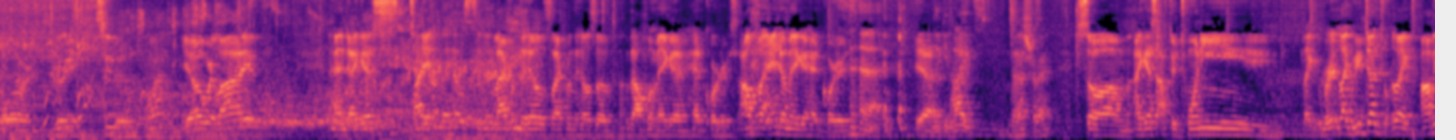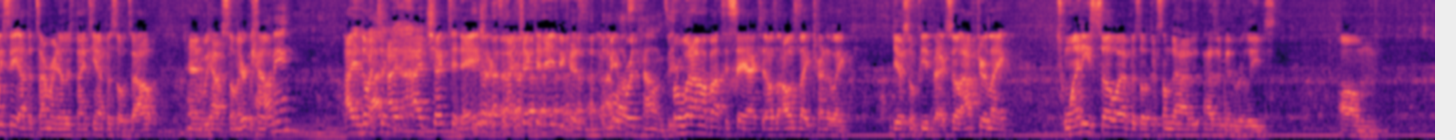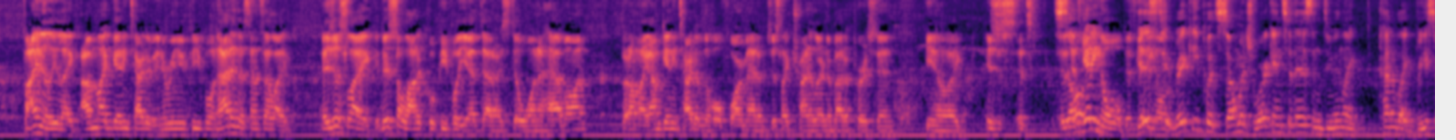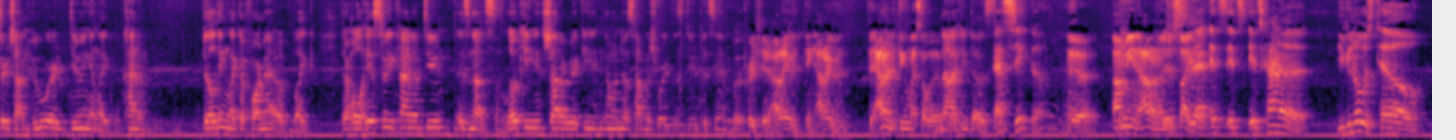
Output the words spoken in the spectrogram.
four, three, two, one. Yo, we're live. And I guess today, Live from the hills today. live from the hills, live from the hills of the Alpha Omega headquarters, Alpha and Omega headquarters. Yeah. Lincoln Heights. That's right. So um, I guess after twenty, like we're like we've done tw- like obviously at the time right now there's 19 episodes out, and we have some. You're episodes- counting? I no, I, I che- didn't- I, I checked today. I checked today because I mean, for, for what I'm about to say. Actually, I was I was like trying to like give some feedback. So after like 20 so episodes or something that has, hasn't been released, um, finally like I'm like getting tired of interviewing people. Not in the sense that like it's just like there's a lot of cool people yet that I still want to have on. But I'm like I'm getting tired of the whole format of just like trying to learn about a person. You know, like it's just it's it's, So- it's getting old. It's getting This old. dude, Ricky put so much work into this and doing like kind of like research on who we're doing and like kind of building like a format of like their whole history kind of dude is nuts. Loki, shout out Ricky. No one knows how much work this dude puts in, but Appreciate it. I don't even think I don't even I don't even think of myself that. nah, he does. That's sick though. Yeah, I mean, I don't know, It's just like Yeah, it's it's it's kind of you can always tell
